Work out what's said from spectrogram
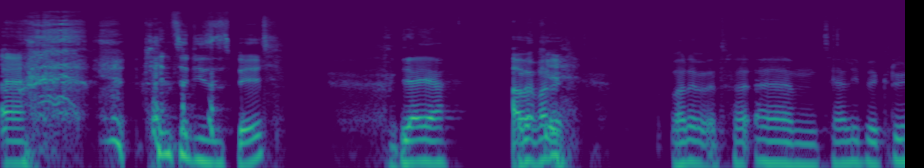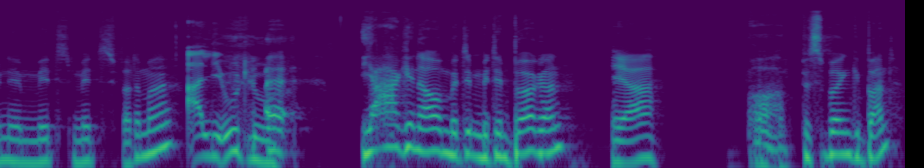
Äh, kennst du dieses Bild? Ja, ja. Aber okay. warte, warte ähm, tja, liebe Grüne mit, mit, warte mal. Ali Udlu. Äh, ja, genau, mit, mit den Burgern. Ja. Oh, bist du bei ihm gebannt?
